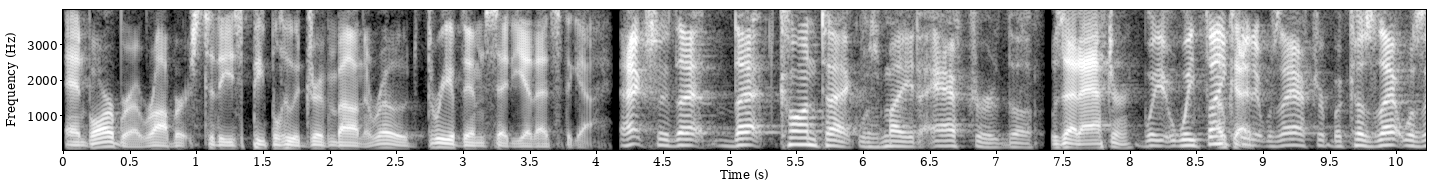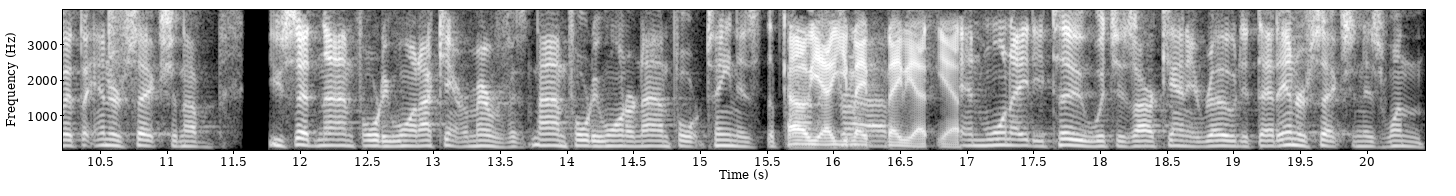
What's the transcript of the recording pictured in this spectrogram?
and Barbara Roberts to these people who had driven by on the road, three of them said, "Yeah, that's the guy." Actually, that that contact was made after the Was that after? We we think Okay. that it was after because that was at the intersection of. You said 941. I can't remember if it's 941 or 914 is the. Oh yeah, you may drive, maybe yeah. And 182, which is our county road, at that intersection is when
